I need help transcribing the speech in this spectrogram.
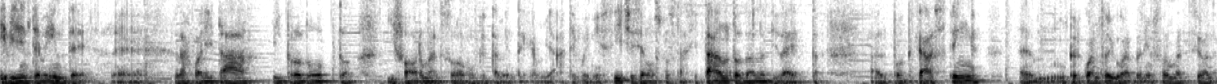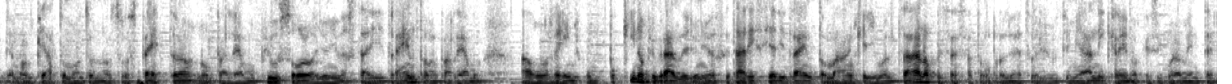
evidentemente eh, la qualità, il prodotto, i format sono completamente cambiati, quindi sì ci siamo spostati tanto dalla diretta al podcasting. Ehm, per quanto riguarda l'informazione abbiamo ampliato molto il nostro spettro, non parliamo più solo agli universitari di Trento, ma parliamo a un range un pochino più grande di universitari sia di Trento ma anche di Bolzano. Questo è stato un progetto degli ultimi anni, credo che sicuramente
